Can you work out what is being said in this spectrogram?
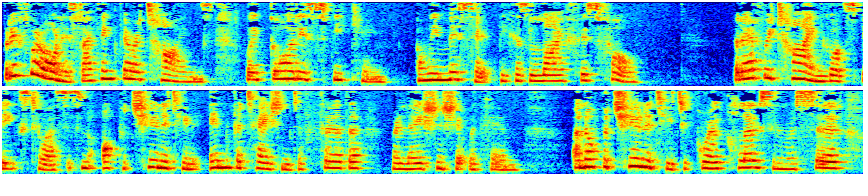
But if we're honest, I think there are times where God is speaking and we miss it because life is full. But every time God speaks to us, it's an opportunity, an invitation to further relationship with Him an opportunity to grow close and reserve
